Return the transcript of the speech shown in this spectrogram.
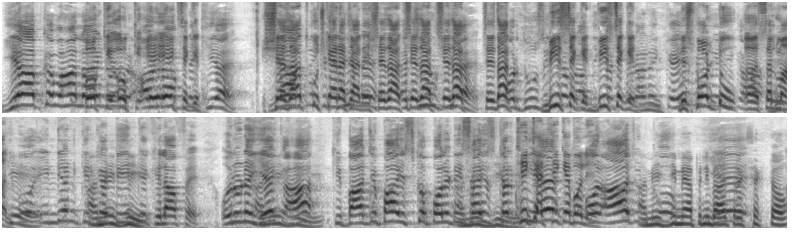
ये आपका वहाँ ओके ओके एक सेकंड किया है। शहजाद कुछ कहना चाह रहे हैं? शहजाद शहजाद शहजाद शहजाद बीस सेकंड बीस second respond to Salman Indian cricket team के खिलाफ है। उन्होंने ये कहा कि भाजपा इसको पॉलिटिसाइज कर ठीक है ठीक है बोलिए। और आज अमित जी मैं अपनी बात रख सकता हूँ।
